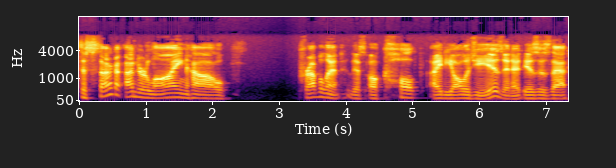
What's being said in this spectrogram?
to sort of underline how prevalent this occult ideology is in it is is that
